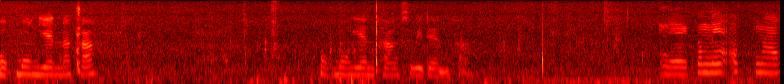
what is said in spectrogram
หกโมงเย็นนะคะหกโมงเย็นทางสวีเดนค่ะ Nu kommer jag öppna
